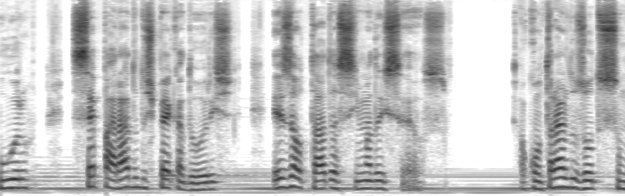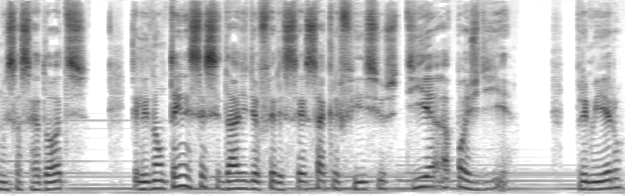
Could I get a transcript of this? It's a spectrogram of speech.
puro, separado dos pecadores, exaltado acima dos céus. Ao contrário dos outros sumos sacerdotes, ele não tem necessidade de oferecer sacrifícios dia após dia. Primeiro,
